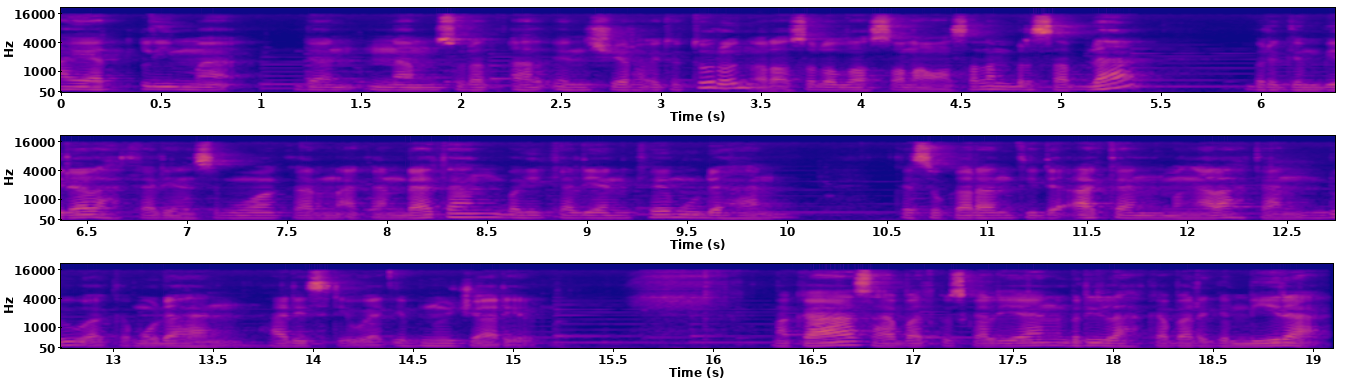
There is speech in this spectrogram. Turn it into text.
ayat 5 dan 6 surat Al-Insyirah itu turun, Rasulullah SAW bersabda, Bergembiralah kalian semua karena akan datang bagi kalian kemudahan. Kesukaran tidak akan mengalahkan dua kemudahan. Hadis riwayat Ibnu Jarir. Maka sahabatku sekalian berilah kabar gembira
